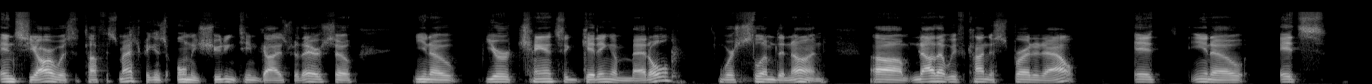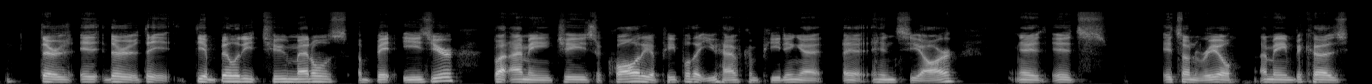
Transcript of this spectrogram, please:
NCR was the toughest match because only shooting team guys were there. So, you know, your chance of getting a medal were slim to none. Um, now that we've kind of spread it out, it you know, it's there's it, there the the ability to medals a bit easier. But I mean, geez, the quality of people that you have competing at, at NCR, it, it's it's unreal. I mean, because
